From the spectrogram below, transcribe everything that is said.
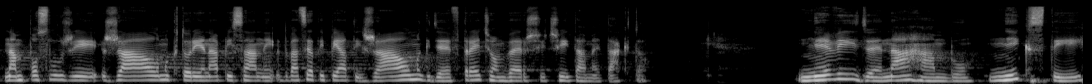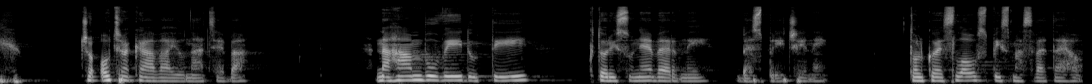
nám poslúži žálm, ktorý je napísaný, 25. žálm, kde v treťom verši čítame takto. Nevíde na hambu nik z tých, čo očakávajú na teba. Na hambu výjdu tí, ktorí sú neverní bez príčiny. Toľko je slov z písma svätého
